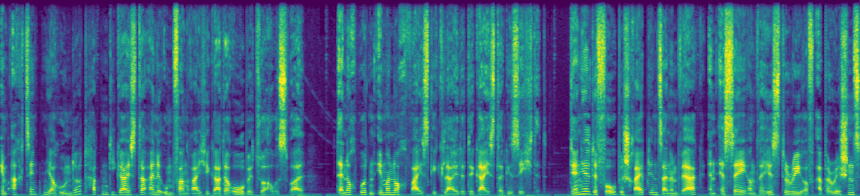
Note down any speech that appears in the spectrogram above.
Im 18. Jahrhundert hatten die Geister eine umfangreiche Garderobe zur Auswahl. Dennoch wurden immer noch weiß gekleidete Geister gesichtet. Daniel Defoe beschreibt in seinem Werk An Essay on the History of Apparitions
